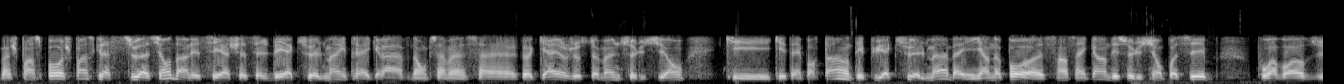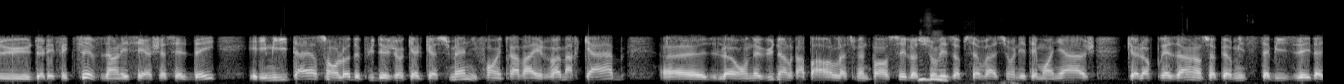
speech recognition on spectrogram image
Ben, je pense pas. Je pense que la situation dans les CHSLD actuellement est très grave. Donc, ça, ça requiert justement une solution qui est, importante. Et puis actuellement, ben, il n'y en a pas 150 des solutions possibles pour avoir du de l'effectif dans les CHSLD. Et les militaires sont là depuis déjà quelques semaines. Ils font un travail remarquable. Euh, là, on a vu dans le rapport la semaine passée là, sur mhm. les observations et les témoignages que leur présence a permis de stabiliser la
